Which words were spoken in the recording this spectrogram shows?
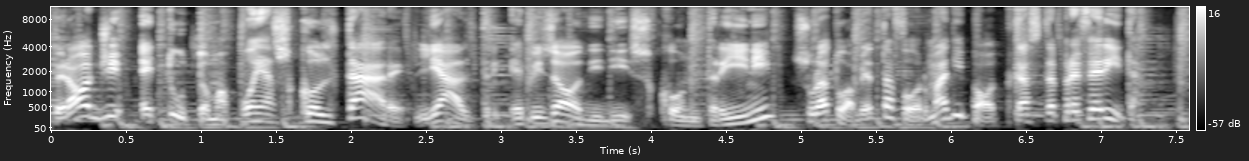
Per oggi è tutto, ma puoi ascoltare gli altri episodi di Scontrini sulla tua piattaforma di podcast preferita.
